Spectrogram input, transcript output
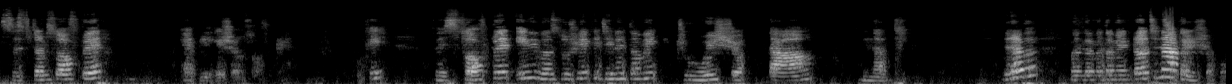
System software, application software. Okay? હવે સોફ્ટવેર એવી વસ્તુ છે કે જેને તમે જોઈ શકતા નથી. બરાબર? મતલબ તમે ટચ ના કરી શકો.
